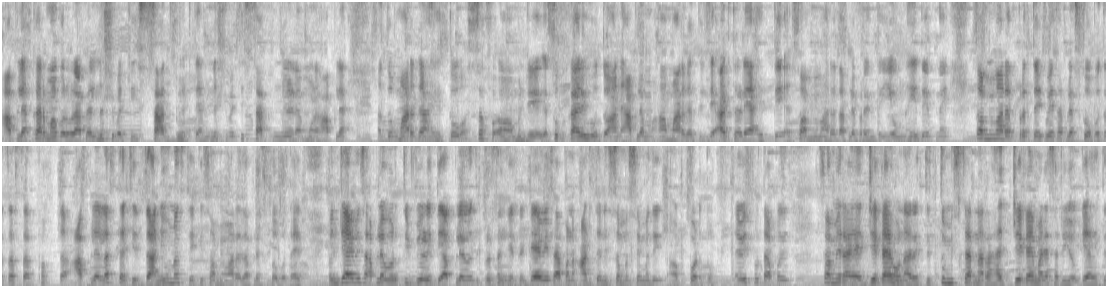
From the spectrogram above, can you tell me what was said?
आपल्या कर्माबरोबर आपल्याला नशिबाची साथ भेटते आणि नशिबाची साथ मिळाल्यामुळं आपल्या जो मार्ग आहे तो सफ म्हणजे सुखकारी होतो आणि आपल्या मार्गातील जे अडथळे आहेत ते स्वामी महाराज आपल्यापर्यंत येऊनही देत नाही. स्वामी महाराज प्रत्येक वेळेस आपल्या सोबतच असतात. फक्त आपल्यालाच त्याची जाणीव नसते की स्वामी महाराज आपल्यासोबत आहेत. पण ज्यावेळेस आपल्यावरती वेळ येते आपल्यावरती प्रसंग येते ज्यावेळेस आपण अडचणी समस्येमध्ये पडतो त्यावेळेस फक्त आपण स्वामी राया जे काय होणार आहे ते तुम्हीच करणार आहात जे काय माझ्यासाठी योग्य आहे ते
